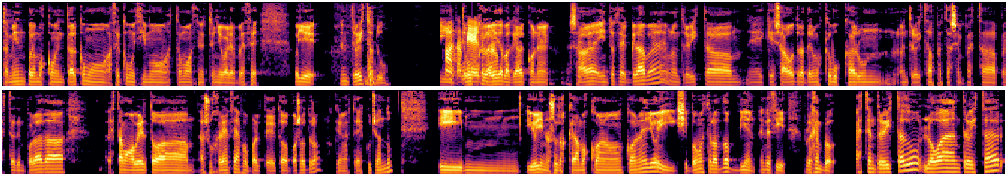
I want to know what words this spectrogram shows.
también podemos comentar cómo hacer como hicimos, estamos haciendo este año varias veces. Oye, entrevista tú. Y Ah, te buscas la vida para quedar con él, ¿sabes? Y entonces grabas una entrevista, eh, que esa otra tenemos que buscar un entrevistados para esta, para esta, para esta temporada. Estamos abiertos a, a sugerencias por parte de todos vosotros, los que nos estéis escuchando. Y, mm, y oye, nosotros quedamos con, con ellos y si podemos estar los dos, bien. Es decir, por ejemplo, a este entrevistado lo vas a entrevistar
